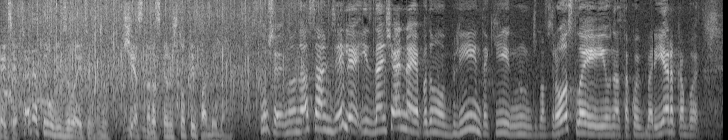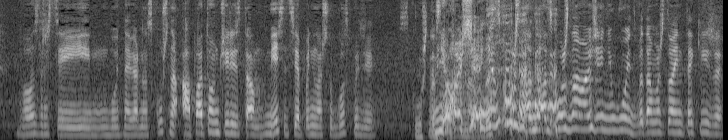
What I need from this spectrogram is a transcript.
Кэти, когда ты увидела этих двух? Честно, расскажи, что ты подумала? Слушай, ну на самом деле изначально я подумала, блин, такие, ну, типа взрослые, и у нас такой барьер, как бы, в возрасте, и будет, наверное, скучно. А потом через там месяц я поняла, что, господи, Скучно мне стало. вообще не скучно, да, скучно вообще не будет, потому что они такие же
